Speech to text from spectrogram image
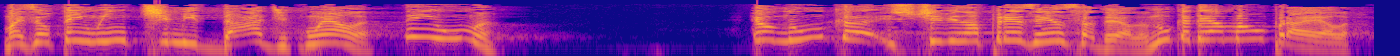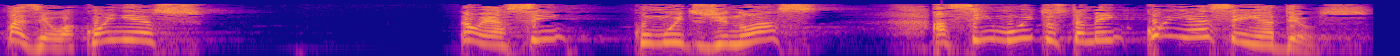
mas eu tenho intimidade com ela? Nenhuma. Eu nunca estive na presença dela, nunca dei a mão para ela, mas eu a conheço. Não é assim com muitos de nós? Assim muitos também conhecem a Deus.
